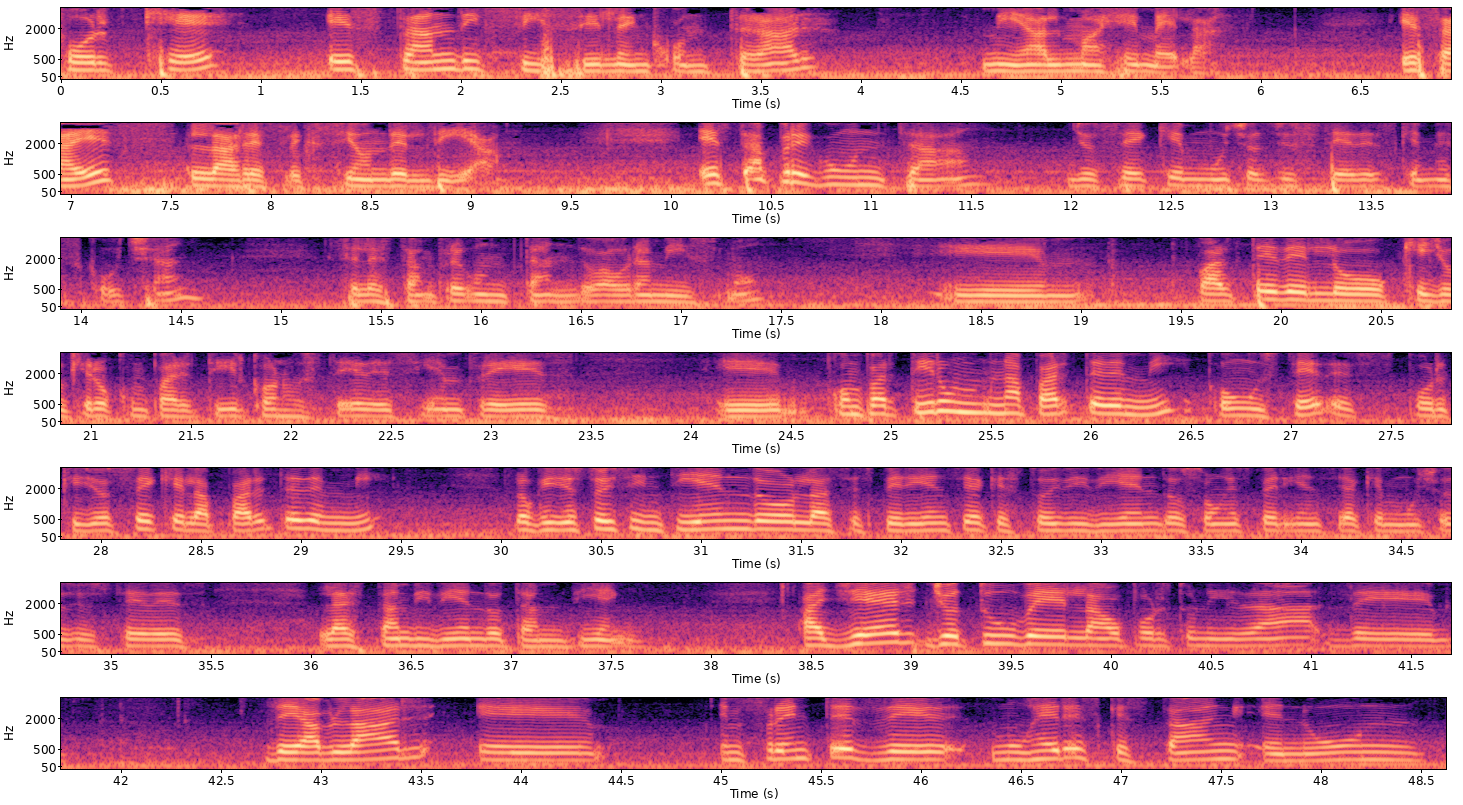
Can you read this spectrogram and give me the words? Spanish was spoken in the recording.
¿Por qué es tan difícil encontrar mi alma gemela? Esa es la reflexión del día. Esta pregunta, yo sé que muchos de ustedes que me escuchan se la están preguntando ahora mismo. Eh, parte de lo que yo quiero compartir con ustedes siempre es eh, compartir una parte de mí con ustedes, porque yo sé que la parte de mí lo que yo estoy sintiendo, las experiencias que estoy viviendo son experiencias que muchos de ustedes la están viviendo también. Ayer yo tuve la oportunidad de, de hablar eh, en frente de mujeres que están en un,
